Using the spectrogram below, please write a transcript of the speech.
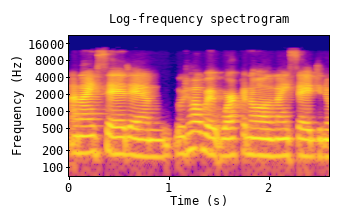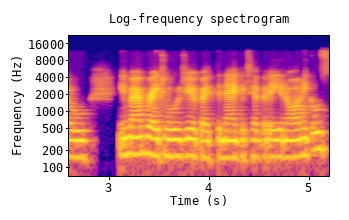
And I said, um, we are talking about work and all. And I said, you know, you remember I told you about the negativity and all. And he goes,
